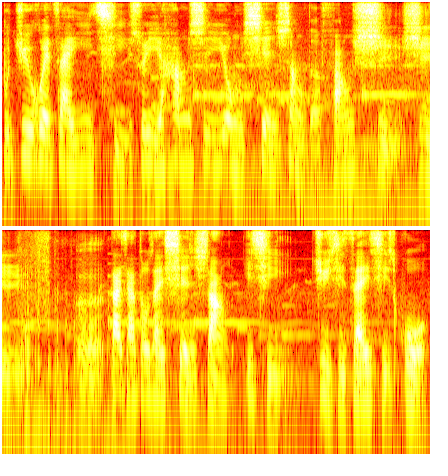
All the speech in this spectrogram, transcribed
不聚会在一起，所以他们是用线上的方式，是呃，大家都在线上一起聚集在一起过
